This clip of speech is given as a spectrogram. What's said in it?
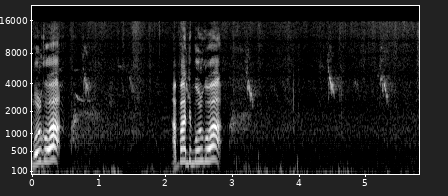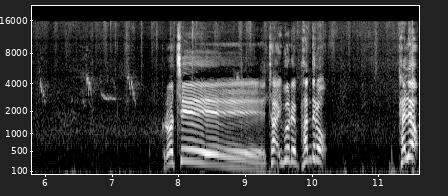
몰고 와! 아빠한테 몰고 와! 그렇지! 자 이번에 반대로 달려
